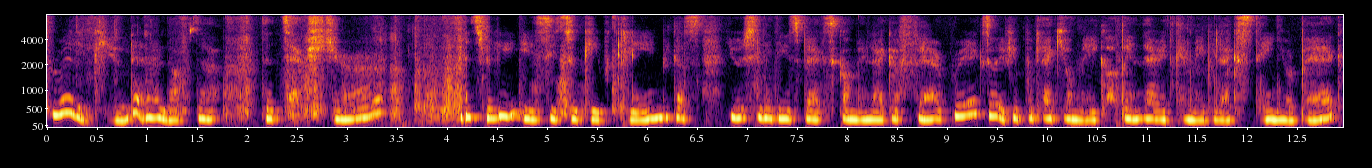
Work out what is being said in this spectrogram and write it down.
It's really cute, and I love the the texture. it's really easy to keep clean because usually these bags come in like a fabric. So if you put like your makeup in there it can maybe like stain your bag.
